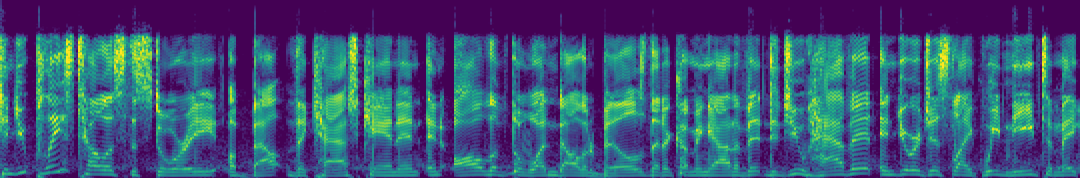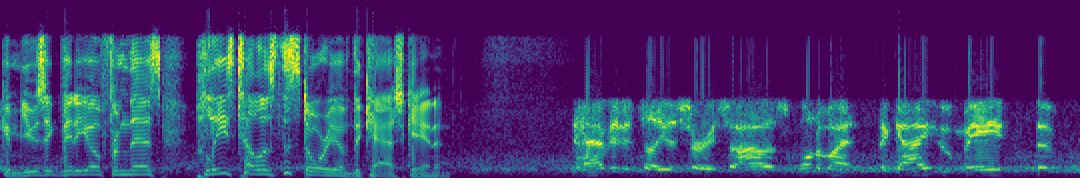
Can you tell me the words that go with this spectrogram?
can you please tell us the story about the cash cannon and all of the $1 bills that are coming out of it? Did you have it and you were just like, we need to make a music video from this? Please tell us the story of the cash cannon. Happy to tell you the story. So I was one of my, the guy who made the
